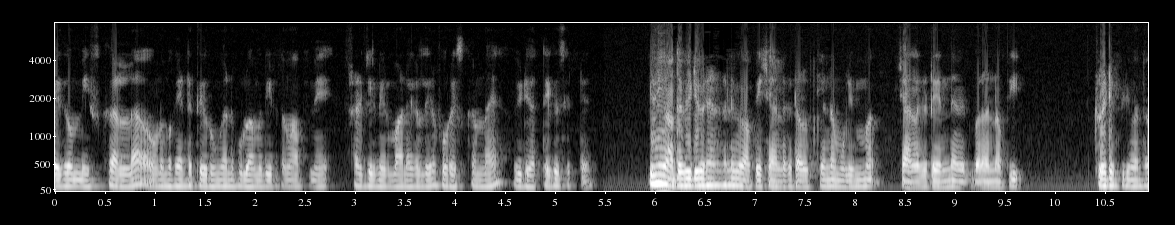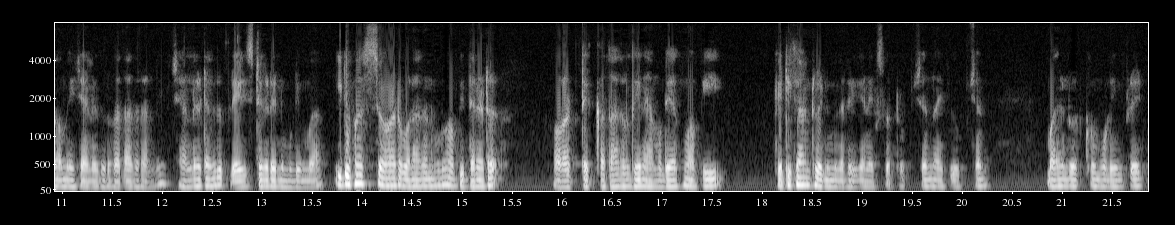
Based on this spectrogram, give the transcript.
දෙකම මික්ස් කරලා ඕනම කෙනෙක්ට තේරුම් ගන්න පුළුවන් විදිහට තමයි අපි මේ ස්ට්‍රැටජි නිර්මාණය කරලා තියෙන ෆොරෙක්ස් කරන අය වීඩියෝත් එක්ක සෙට් වෙන්නේ. ඉතින් අද වීඩියෝ එක කලින් අපේ channel එකට අවුත් කරන මුලින්ම channel එකට එන්න බලන්න අපි ට්‍රේඩින් පිළිබඳව මේ channel එක කතා කරන්නේ. channel එකට ඇවිල්ලා playlist එකට එන්න මුලින්ම ඊට පස්සේ ඔයාලට බලා ගන්න පුළුවන් අපි දැනට ඔයාලට එක්ක කතා කරලා තියෙන හැම දෙයක්ම අපි කෙටිකාන් ට්‍රේඩින් වලට කියන expert option, IQ option, money.com වලින් trade,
